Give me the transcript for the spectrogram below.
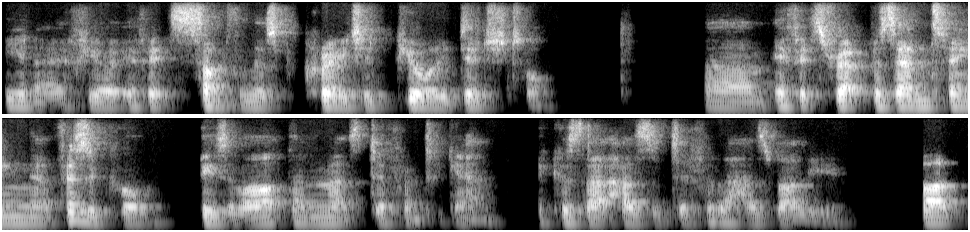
you know, if you're if it's something that's created purely digital. Um, if it's representing a physical piece of art, then that's different again because that has a different that has value. But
